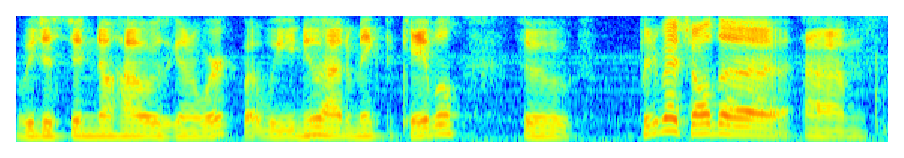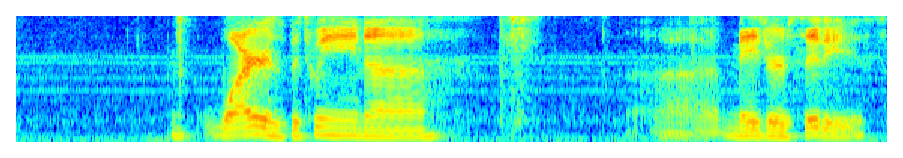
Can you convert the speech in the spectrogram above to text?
We just didn't know how it was going to work, but we knew how to make the cable. So pretty much all the um, wires between uh, uh major cities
